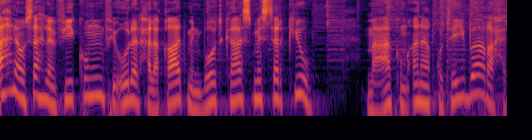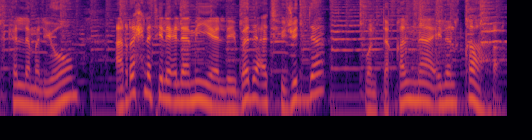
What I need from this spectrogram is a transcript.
أهلا وسهلا فيكم في أولى الحلقات من بودكاست Mister Q. معاكم أنا قتيبة راح أتكلم اليوم عن رحلتي الإعلامية اللي بدأت في جدة وانتقلنا إلى القاهرة.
